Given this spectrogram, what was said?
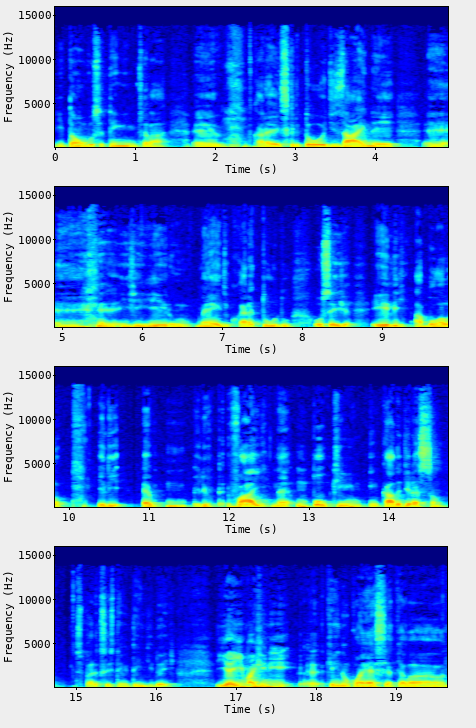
Então você tem, sei lá, é, o cara é escritor, designer, é, é, engenheiro, médico, o cara é tudo. Ou seja, ele, a bola, ele, é, ele vai né, um pouquinho em cada direção. Espero que vocês tenham entendido aí. E aí imagine, eh, quem não conhece, aquela,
